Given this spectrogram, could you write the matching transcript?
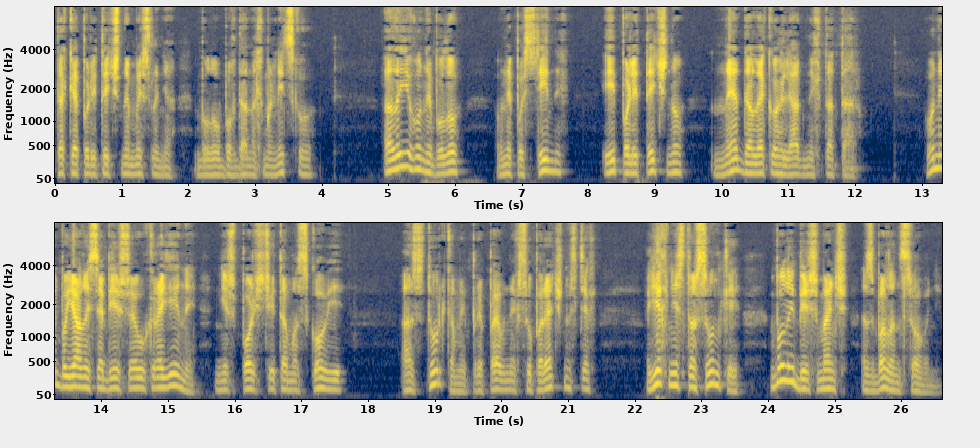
Таке політичне мислення було у Богдана Хмельницького, але його не було в непостійних і політично недалекоглядних татар. Вони боялися більше України, ніж Польщі та Московії, а з турками при певних суперечностях їхні стосунки були більш-менш збалансовані.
